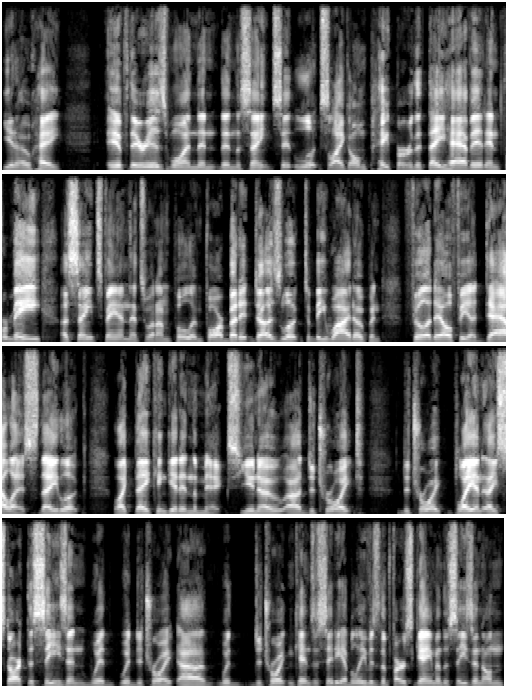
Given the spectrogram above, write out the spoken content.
you know, hey, if there is one, then then the Saints. It looks like on paper that they have it, and for me, a Saints fan, that's what I'm pulling for. But it does look to be wide open. Philadelphia, Dallas, they look like they can get in the mix. You know, uh, Detroit. Detroit playing. They start the season with with Detroit, uh, with Detroit and Kansas City. I believe is the first game of the season on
